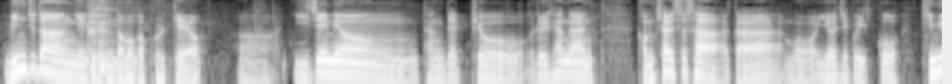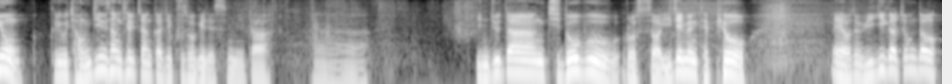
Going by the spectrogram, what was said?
민주당 얘기를 좀 넘어가 볼게요. 어, 이재명 당대표를 향한 검찰 수사가 뭐 이어지고 있고 김용 그리고 정진상 실장까지 구속이 됐습니다. 아, 민주당 지도부로서 이재명 대표의 어떤 위기가 좀 더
